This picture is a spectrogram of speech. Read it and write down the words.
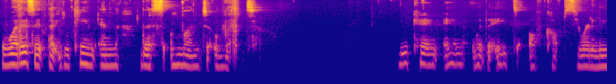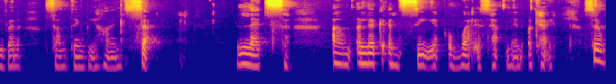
what is it that you came in this month with you came in with the Eight of Cups. You are leaving something behind. So let's um, look and see what is happening. Okay, so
